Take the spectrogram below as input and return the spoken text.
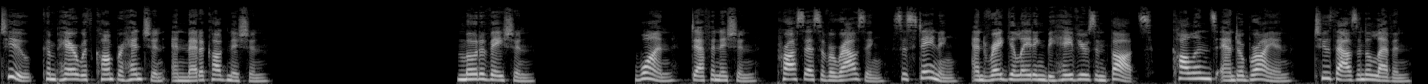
2. Compare with comprehension and metacognition. Motivation 1. Definition Process of arousing, sustaining, and regulating behaviors and thoughts. Collins and O'Brien, 2011,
